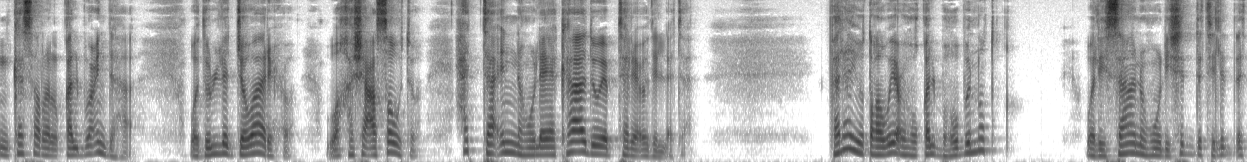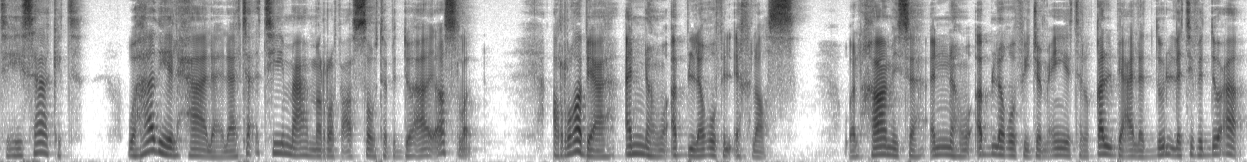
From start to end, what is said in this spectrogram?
انكسر القلب عندها وذلت جوارحه. وخشع صوته حتى إنه لا يكاد يبتلع ذلته. فلا يطاوعه قلبه بالنطق ولسانه لشدة لذته ساكت. وهذه الحالة لا تأتي مع من رفع الصوت بالدعاء أصلا. الرابعة أنه أبلغ في الإخلاص والخامسة أنه أبلغ في جمعية القلب على الذلة في الدعاء.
